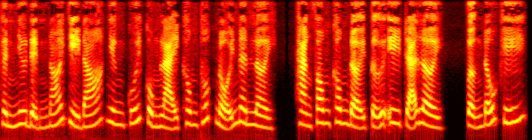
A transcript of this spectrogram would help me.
hình như định nói gì đó nhưng cuối cùng lại không thốt nổi nên lời. Hàng Phong không đợi tử y trả lời, vận đấu khí,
